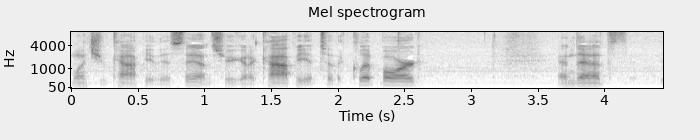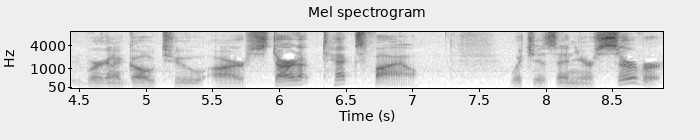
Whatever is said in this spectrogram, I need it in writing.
once you copy this in. So you're going to copy it to the clipboard and then we're going to go to our startup text file which is in your server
